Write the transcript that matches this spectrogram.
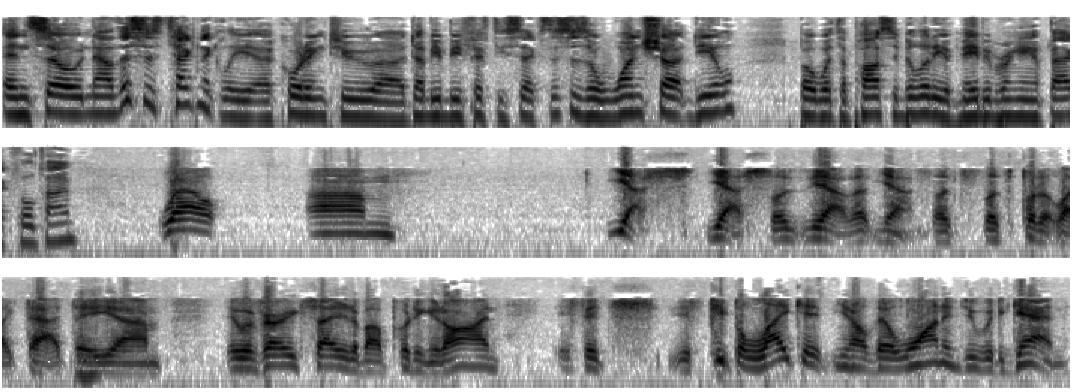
And so now this is technically, according to uh, WB56, this is a one-shot deal, but with the possibility of maybe bringing it back full time. Well, um, yes, yes, yeah, that, yes. Let's let's put it like that. They um, they were very excited about putting it on. If it's if people like it, you know, they'll want to do it again.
